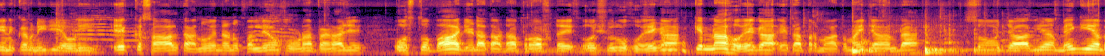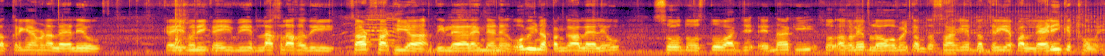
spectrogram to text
ਇਨਕਮ ਨਹੀਂ ਜੀ ਆਉਣੀ, ਇੱਕ ਸਾਲ ਤੁਹਾਨੂੰ ਇਹਨਾਂ ਨੂੰ ਪੱਲਿਓਂ ਖੋਣਾ ਪੈਣਾ ਜੇ, ਉਸ ਤੋਂ ਬਾਅਦ ਜਿਹੜਾ ਤੁਹਾਡਾ ਪ੍ਰੋਫਿਟ ਹੈ, ਉਹ ਸ਼ੁਰੂ ਹੋਏਗਾ, ਕਿੰਨਾ ਹੋਏਗਾ, ਇਹ ਤਾਂ ਪਰਮਾਤਮਾ ਹੀ ਜਾਣਦਾ, ਸੋ ਜਿਆਦੀਆਂ ਮਹਿੰਗੀਆਂ ਬੱਕਰੀਆਂ ਬਣਾ ਲੈ ਲਿਓ ਕਈ ਵਾਰੀ ਕਈ ਵੀਰ ਲੱਖ ਲੱਖ ਦੀ 60 60 ਹਜ਼ਾਰ ਦੀ ਲੈ ਲੈਂਦੇ ਨੇ, ਉਹ ਵੀ ਨਾ ਪੰਗਾ ਲੈ ਲਿਓ। ਸੋ ਦੋਸਤੋ, ਅੱਜ ਇੰਨਾ ਕੀ, ਸੋ ਅਗਲੇ ਬਲੌਗ ਵਿੱਚ ਤੁਹਾਨੂੰ ਦੱਸਾਂਗੇ ਬੱਕਰੀ ਆਪਾਂ ਲੈਣੀ ਕਿੱਥੋਂ ਹੈ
